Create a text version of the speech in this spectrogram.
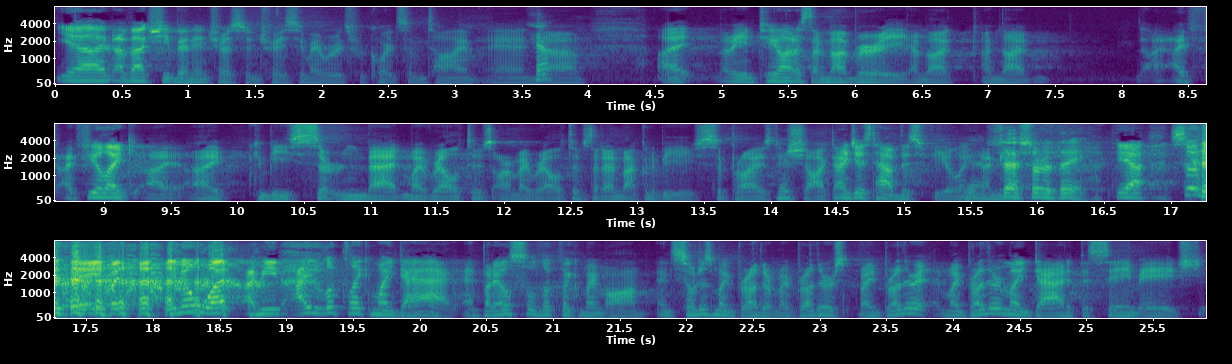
Yeah, I've actually been interested in tracing my roots for quite some time, and Yeah. uh, I, I mean, to be honest, I'm not very, I'm not, I'm not. I, I feel like I, I can be certain that my relatives are my relatives, that I'm not going to be surprised and shocked. I just have this feeling. I mean, so, so did they. yeah, so do they. But you know what? I mean, I look like my dad, and but I also look like my mom, and so does my brother. My brother's my brother, my brother and my dad at the same age.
